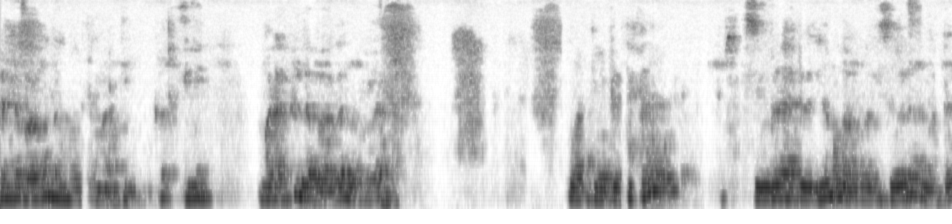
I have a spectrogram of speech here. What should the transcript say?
രണ്ട് ഭാഗം നമ്മൾക്ക് മാറ്റി. കൊടുക്കുക ഇനി മടക്കുള്ള ഭാഗം നമ്മൾ മാറ്റിയിട്ടിട്ട് സിംഗിൾ ആയിട്ട് വരുന്ന മാർബിൾസുകൾ നമുക്ക്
